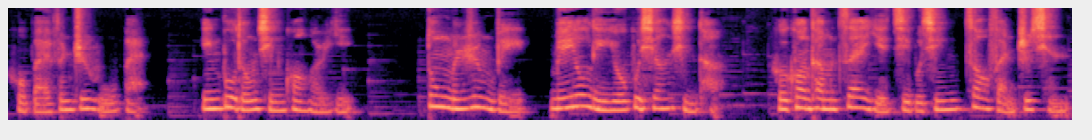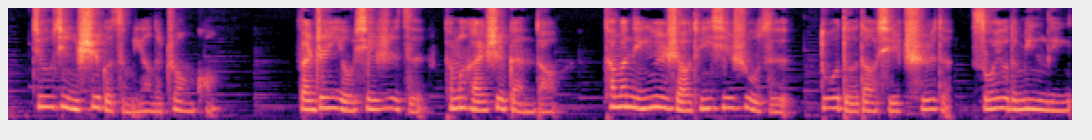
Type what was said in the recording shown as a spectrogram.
或百分之五百。因不同情况而异，动物们认为没有理由不相信他，何况他们再也记不清造反之前究竟是个怎么样的状况。反正有些日子，他们还是感到，他们宁愿少听些数字，多得到些吃的。所有的命令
